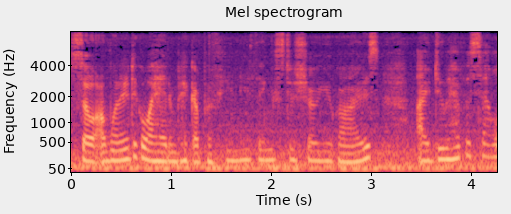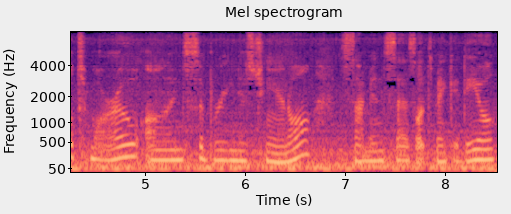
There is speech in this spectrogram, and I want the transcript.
So I wanted to go ahead and pick up a few new things to show you guys. I do have a sale tomorrow on Sabrina's channel. Simon says let's make a deal.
